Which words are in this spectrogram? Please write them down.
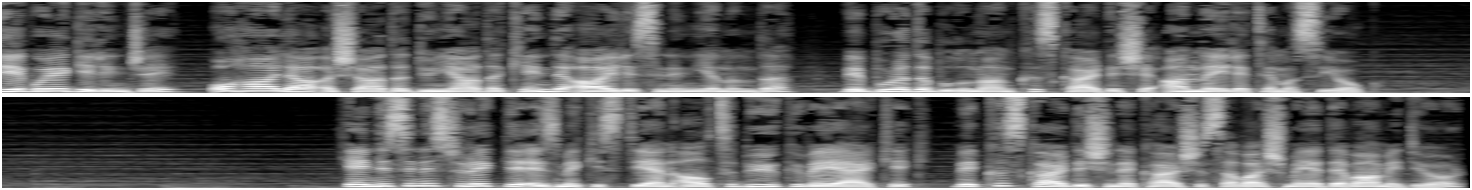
Diego'ya gelince, o hala aşağıda dünyada kendi ailesinin yanında ve burada bulunan kız kardeşi Anna ile teması yok. Kendisini sürekli ezmek isteyen altı büyük üvey erkek ve kız kardeşine karşı savaşmaya devam ediyor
